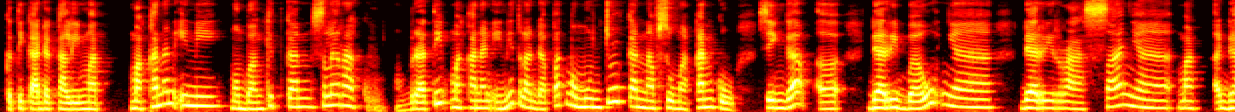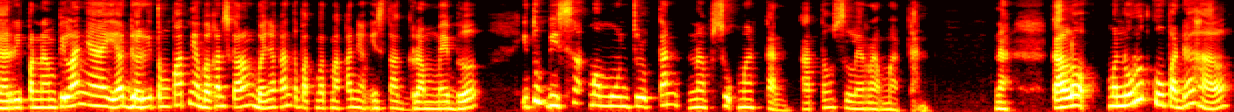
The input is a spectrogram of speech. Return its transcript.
Ketika ada kalimat Makanan ini membangkitkan seleraku. Berarti makanan ini telah dapat memunculkan nafsu makanku, sehingga, eee, dari baunya, dari rasanya, mak dari penampilannya ya, dari tempatnya, bahkan sekarang banyak kan tempat-tempat makan yang instagramable, itu bisa memunculkan nafsu makan atau selera makan. Nah, kalau menurutku padahal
